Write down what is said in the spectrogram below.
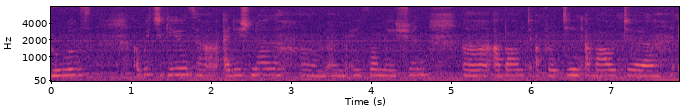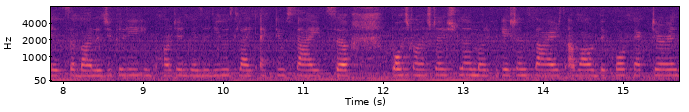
rules which gives uh, additional um, um, information uh, about a protein about its biologically important residues like active sites post-translational modification sites about the cofactors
